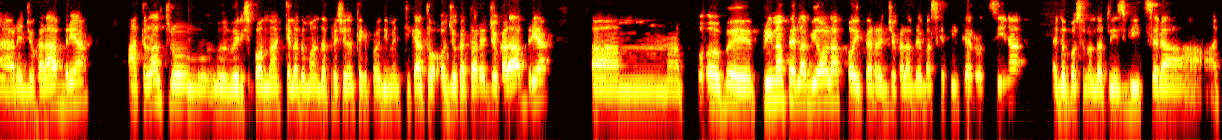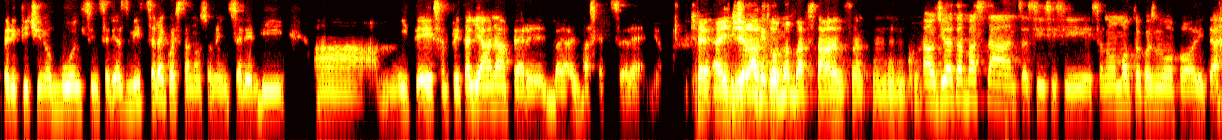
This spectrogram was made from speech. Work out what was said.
a Reggio Calabria. Ah, tra l'altro rispondo anche alla domanda precedente che poi ho dimenticato, ho giocato a Reggio Calabria Um, prima per la Viola, poi per Reggio Calabria Basket in Carrozzina e dopo sono andato in Svizzera per i Ticino Bulls in Serie A Svizzera e quest'anno sono in Serie B uh, sempre italiana per il, il basket seregno. Cioè hai diciamo girato comunque... abbastanza comunque? Ho girato abbastanza, sì sì sì, sono molto cosmopolita.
